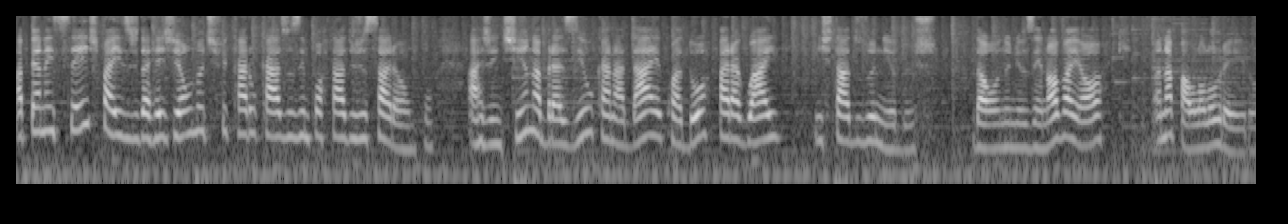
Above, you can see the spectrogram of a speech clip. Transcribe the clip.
apenas seis países da região notificaram casos importados de sarampo: Argentina, Brasil, Canadá, Equador, Paraguai e Estados Unidos. Da ONU News em Nova York, Ana Paula Loureiro.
